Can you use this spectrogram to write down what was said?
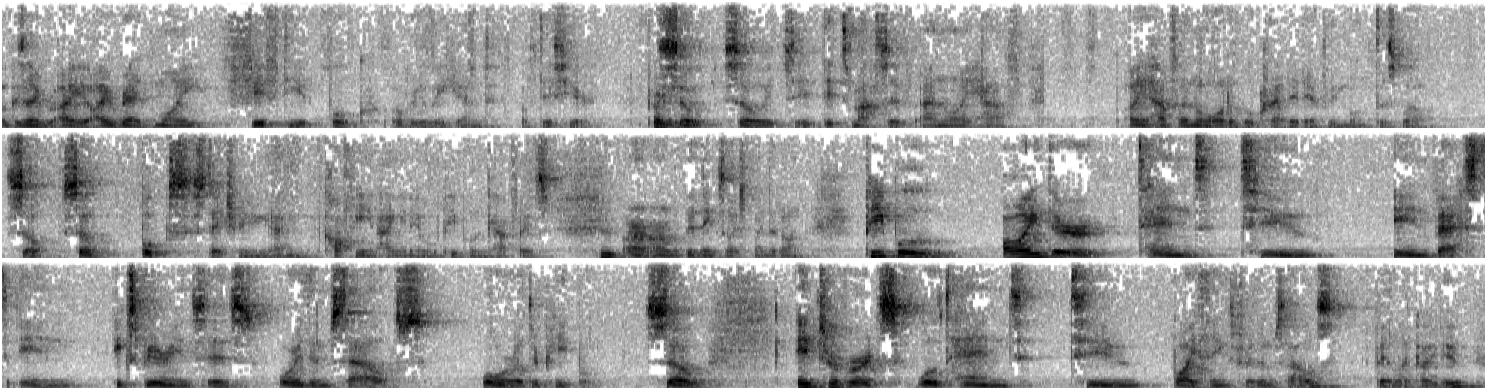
because I, I, I read my 50th book over the weekend of this year. Very so good. so it's it, it's massive, and I have I have an Audible credit every month as well. So so books, stationery, and coffee, and hanging out with people in cafes Hmm. are, are the things I spend it on. People either tend to invest in experiences or themselves or other people. So introverts will tend to buy things for themselves, a bit like I do,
